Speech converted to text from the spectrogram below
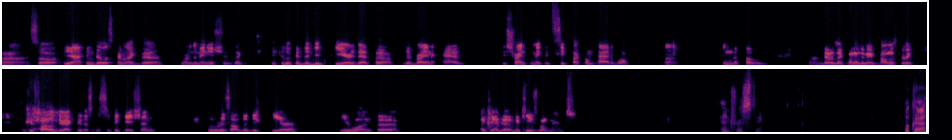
Uh, so yeah, I think that was kind of like the one of the main issues. Like if you look at the DID peer that uh, that Brian has, he's trying to make it SICPA compatible uh, in the code. Uh, that was like one of the main problems. But like if you follow directly the specification to resolve the DID peer, you want the like yeah the, the keys won't match. Interesting. Okay.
